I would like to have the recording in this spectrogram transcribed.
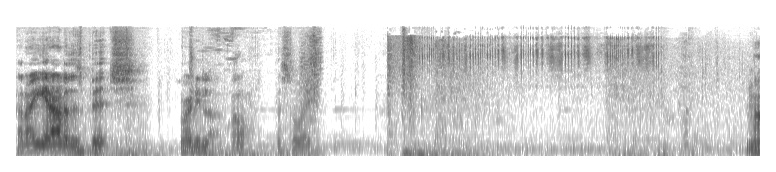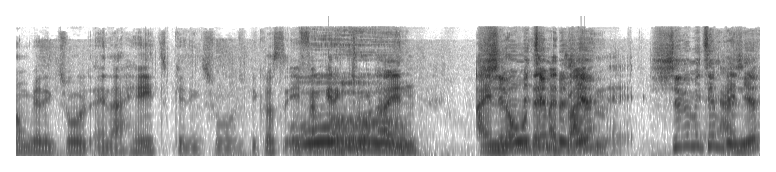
How do I get out of this bitch? I'm already lo- Oh, that's the way. Now I'm getting trolled, and I hate getting trolled because if I'm getting trolled, I I Shiver know me that my timbers, drive yeah? Shiver me timbers, I- yeah?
